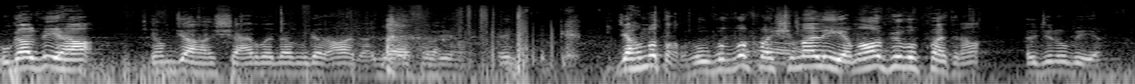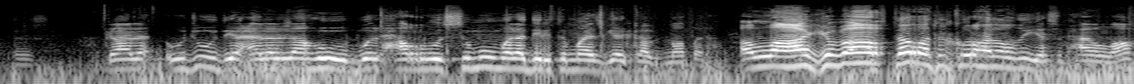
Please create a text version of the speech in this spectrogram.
وقال فيها يوم جاها الشاعر ذا دام قال هذا جاء فيها. إيه. جاه مطر. هو في الضفة الشمالية ما هو في ضفتنا الجنوبية. قال وجودي على اللهوب والحر والسموم ولا أدري ما يسقي الكبد طلع الله أكبر. افترت الكرة الأرضية سبحان الله.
